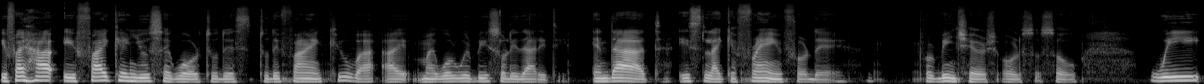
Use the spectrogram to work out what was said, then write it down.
if I have, if I can use a word to this to define Cuba, I my word will be solidarity, and that is like a frame for the for being church also. So we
